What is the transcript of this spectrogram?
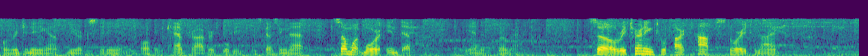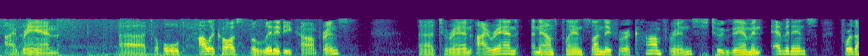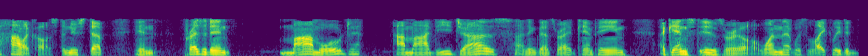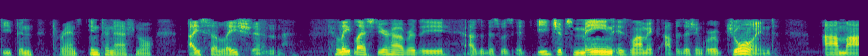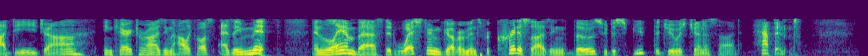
originating out of New York City and involving cab drivers. We'll be discussing that somewhat more in depth at the end of the program. So, returning to our top story tonight, Iran uh, to hold Holocaust Validity Conference. Uh, Tehran, Iran announced plans Sunday for a conference to examine evidence for the Holocaust, a new step in President Mahmoud Ahmadinejad's, I think that's right, campaign against Israel, one that was likely to deepen Tehran's international isolation. Late last year, however, the as this was Egypt's main Islamic opposition group joined Ahmadinejad in characterizing the Holocaust as a myth and lambasted Western governments for criticizing those who dispute the Jewish genocide happened.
